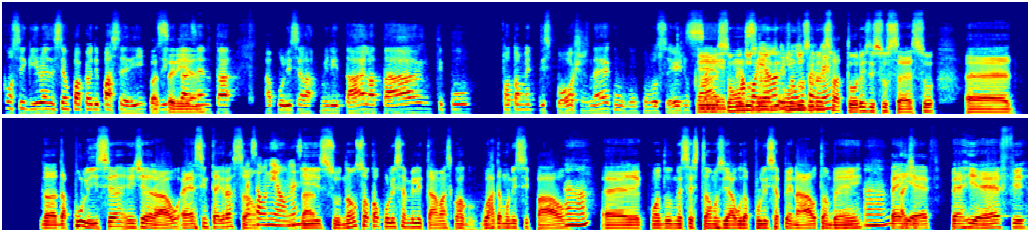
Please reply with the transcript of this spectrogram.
conseguiram exercer um papel de parceria, inclusive tá Parceria. dizendo tá a polícia ela- militar, ela tá tipo totalmente dispostas, né, com, com, com vocês no Sim, caso. Isso, um dos, grandes, um dos grandes né? fatores de sucesso é, da, da polícia em geral é essa integração. Essa união, né? Isso, não só com a polícia militar, mas com a guarda municipal. Aham, é, quando necessitamos de algo da polícia penal também. aham. PRF. PRF,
